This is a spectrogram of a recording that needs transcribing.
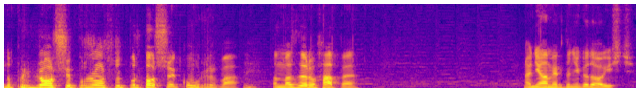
No proszę, proszę, proszę, kurwa. On ma 0 HP. A nie mam jak do niego dojść.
